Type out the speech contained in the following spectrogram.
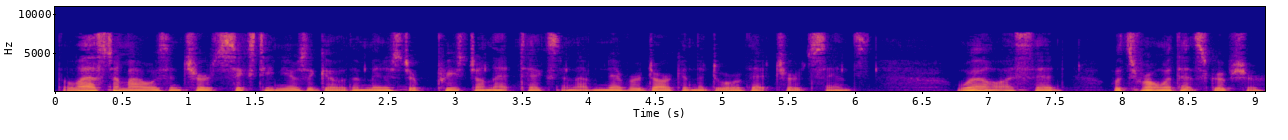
The last time I was in church, sixteen years ago, the minister preached on that text, and I've never darkened the door of that church since." "Well," I said, "what's wrong with that Scripture?"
